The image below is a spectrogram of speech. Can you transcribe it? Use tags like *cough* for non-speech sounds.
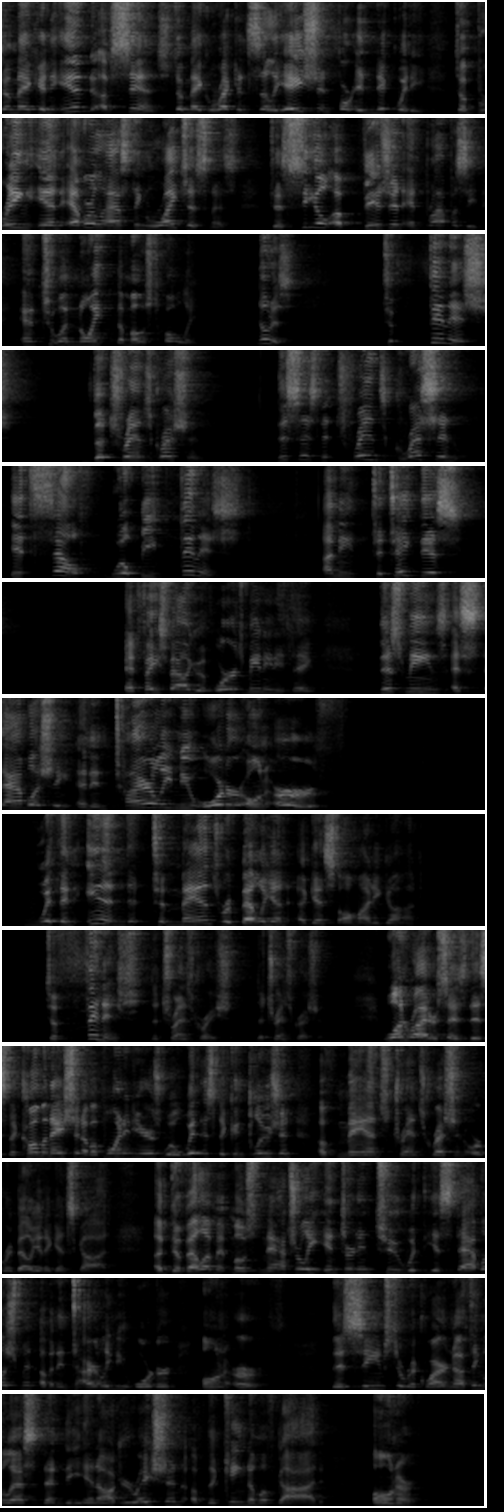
to make an end of sins, to make reconciliation for iniquity, to bring in everlasting righteousness, to seal up vision and prophecy, and to anoint the most holy. Notice, to finish the transgression. This says that transgression itself will be finished. I mean, to take this at face value, if words mean anything, this means establishing an entirely new order on earth with an end to man's rebellion against Almighty God to finish the transgression, the transgression. One writer says this the culmination of appointed years will witness the conclusion of man's transgression or rebellion against God, a development most naturally entered into with the establishment of an entirely new order on earth. This seems to require nothing less than the inauguration of the kingdom of God on earth.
